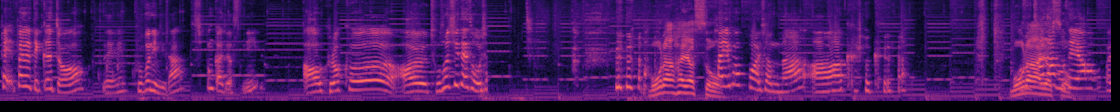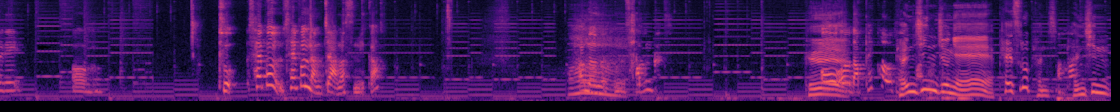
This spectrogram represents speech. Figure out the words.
페, 페널티 끄죠. 네, 9분입니다. 10분까지였으니. 아우, 그렇군. 아유, 조선시대에서 오셨, 뭐라 하였소 사이버프 하셨나? 아, 그렇구나. 모라였어. 찾아보세요 빨리. 어. 두세 분세 분 남지 않았습니까? 아, 나, 나, 4분까지. 그 어, 어, 변신 맞아. 중에 pet으로 변신 아하. 변신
